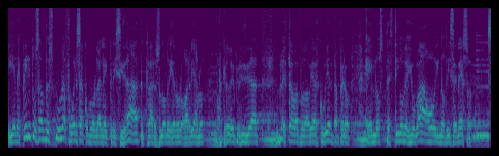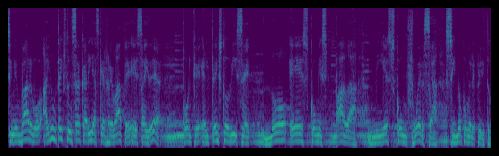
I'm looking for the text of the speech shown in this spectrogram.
y el Espíritu Santo es una fuerza como la electricidad, claro, eso no lo dijeron los arrianos, porque la electricidad no estaba todavía descubierta, pero en los testigos de Jehová hoy nos dicen eso. Sin embargo, hay un texto en Zacarías que rebate esa idea, porque el texto dice, no es con espada, ni es con fuerza, sino con el Espíritu.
